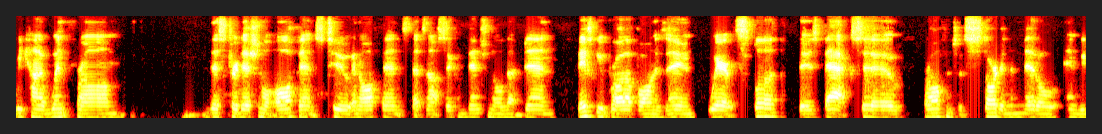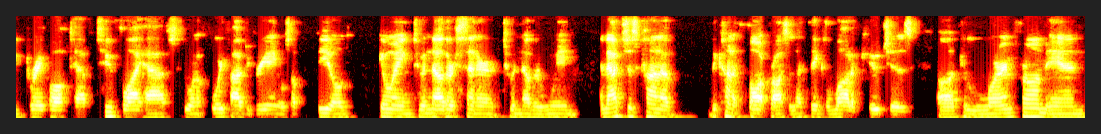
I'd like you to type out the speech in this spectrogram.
we kind of went from this traditional offense to an offense that's not so conventional that Ben basically brought up on his own, where it split those backs. So our offense would start in the middle and we'd break off to have two fly halves going at 45 degree angles up the field, going to another center to another wing. And that's just kind of the kind of thought process I think a lot of coaches uh, can learn from and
